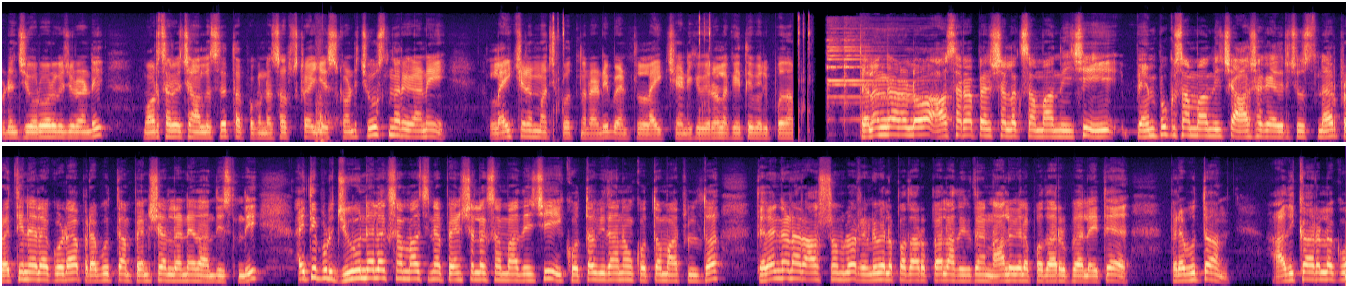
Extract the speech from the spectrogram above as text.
వీడియో చివరి వరకు చూడండి మరోసారి ఛానల్ వస్తే తప్పకుండా సబ్స్క్రైబ్ చేసుకోండి. చూస్తున్నారు కానీ లైక్ చేయడం మర్చిపోతున్నారండి. వెంటనే లైక్ చేయండి. ఇక అయితే వెళ్ళిపోదాం. తెలంగాణలో ఆసరా పెన్షన్లకు సంబంధించి పెంపుకు సంబంధించి ఆశగా ఎదురు చూస్తున్నారు ప్రతి నెల కూడా ప్రభుత్వం పెన్షన్లు అనేది అందిస్తుంది. అయితే ఇప్పుడు జూన్ నెలకు సంబంధించిన పెన్షన్లకు సంబంధించి ఈ కొత్త విధానం కొత్త మార్పులతో తెలంగాణ రాష్ట్రంలో రెండు వేల పదహారు రూపాయలు అదేవిధంగా నాలుగు వేల పదహారు రూపాయలు అయితే ప్రభుత్వం అధికారులకు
